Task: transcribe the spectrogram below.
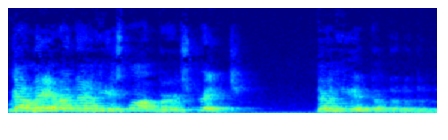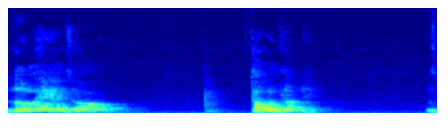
We got a man right down here in Spartanburg Stretch. Down here at the, the, the, the little man's uh, towing company. Was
